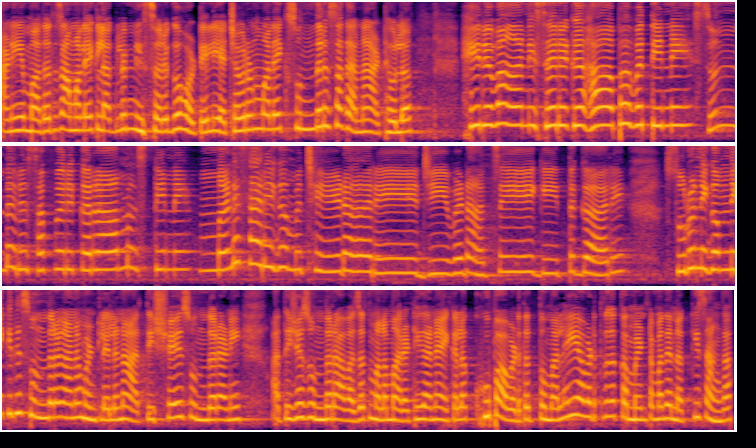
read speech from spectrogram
आणि मधातच आम्हाला एक लागलं निसर्ग हॉटेल याच्यावरून मला एक सुंदरसं गाणं आठवलं. हिरवा निसर्ग हा भवतीने सुंदर सफर करा मस्तीने मन सारे गम छेडा रे जीवनाचे गीत गारे सुर निगमने किती सुंदर गाणं म्हटलेलं ना अतिशय सुंदर आणि अतिशय सुंदर आवाजात मला मराठी गाणे ऐकायला खूप आवडतात. तुम्हालाही आवडतात का कमेंटमध्ये नक्की सांगा.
